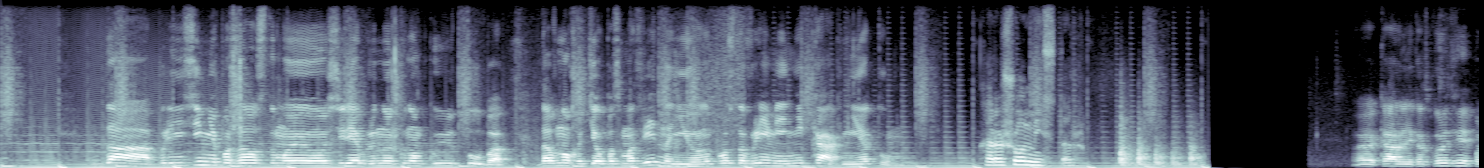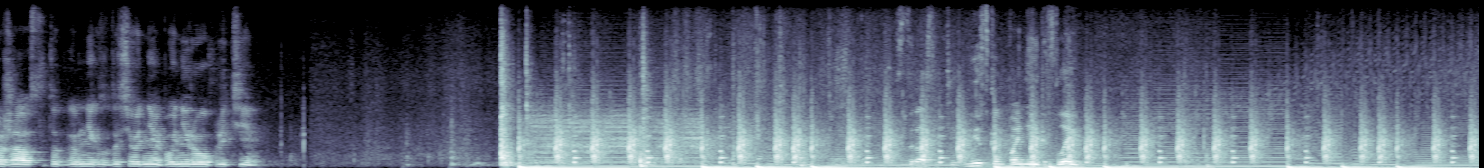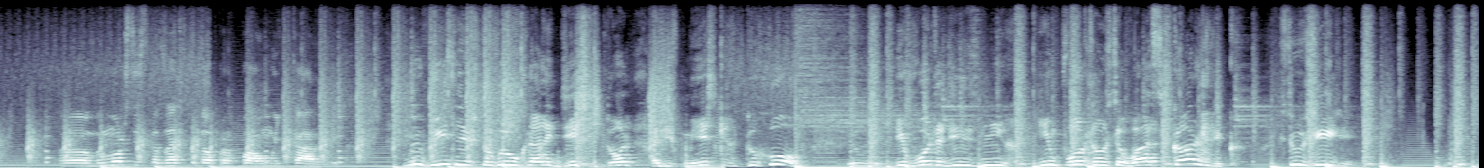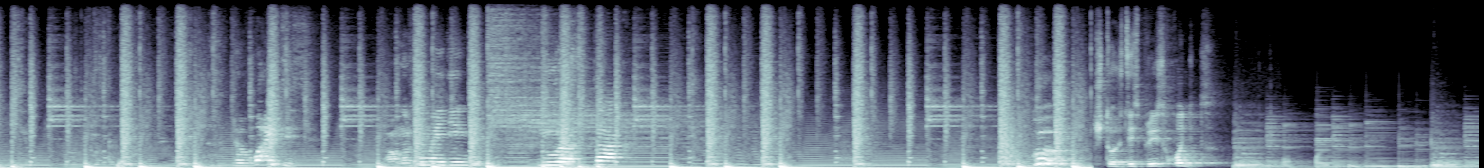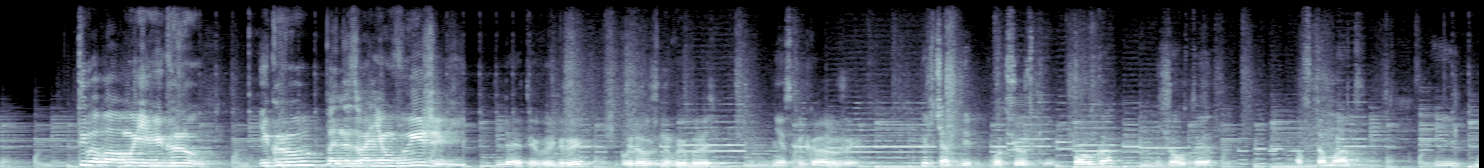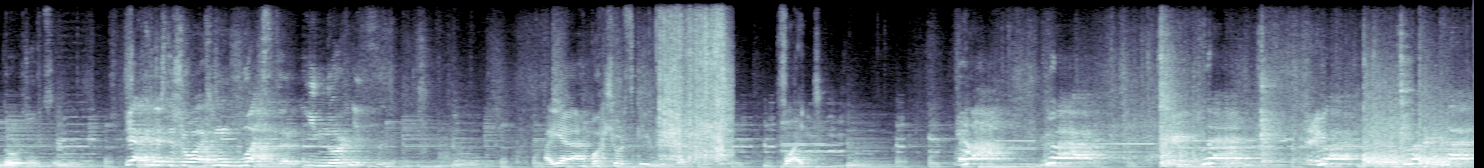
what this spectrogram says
Да, принеси мне, пожалуйста, мою серебряную кнопку Ютуба. Давно хотел посмотреть на нее, но просто времени никак нету. Хорошо, мистер. Э, карлик, открой дверь, пожалуйста, только мне кто-то сегодня планировал прийти. Здравствуйте, мы из компании Flame. Вы можете сказать, куда пропал мой карлик? Мы выяснили, что вы украли 10 тонн арифметских духов. И, и вот один из них. Им пользовался ваш карлик всю жизнь. Давайтесь. Вам нужны мои деньги? Ну раз так, Что здесь происходит? Ты попал в мою игру. Игру под названием «Выживи». Для этой игры вы должны выбрать несколько оружий. Перчатки боксерские, палка желтая, автомат и ножницы. Я, конечно же, возьму бластер и ножницы. А я боксерский. Файт! Так,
